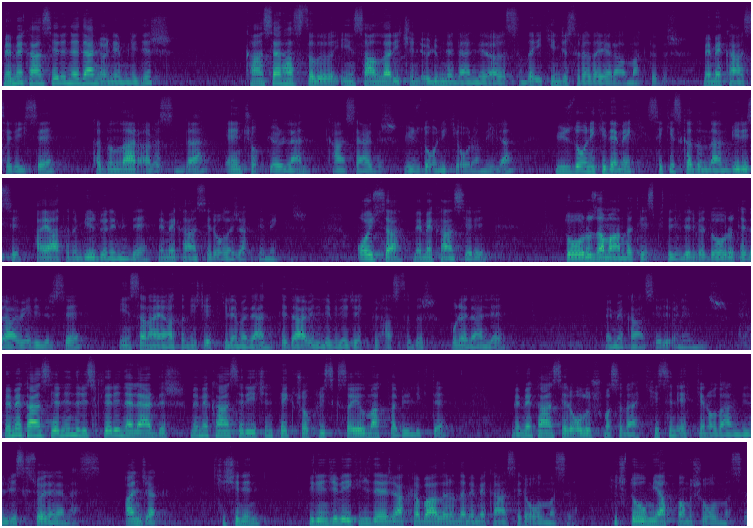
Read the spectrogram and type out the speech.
Meme kanseri neden önemlidir? Kanser hastalığı insanlar için ölüm nedenleri arasında ikinci sırada yer almaktadır. Meme kanseri ise kadınlar arasında en çok görülen kanserdir %12 oranıyla. %12 demek 8 kadından birisi hayatının bir döneminde meme kanseri olacak demektir. Oysa meme kanseri doğru zamanda tespit edilir ve doğru tedavi edilirse insan hayatını hiç etkilemeden tedavi edilebilecek bir hastadır. Bu nedenle meme kanseri önemlidir. Meme kanserinin riskleri nelerdir? Meme kanseri için pek çok risk sayılmakla birlikte meme kanseri oluşmasına kesin etken olan bir risk söylenemez. Ancak kişinin birinci ve ikinci derece akrabalarında meme kanseri olması, hiç doğum yapmamış olması,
